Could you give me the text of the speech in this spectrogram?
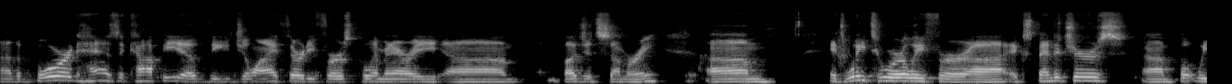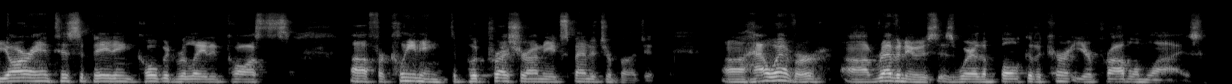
Uh, The board has a copy of the July 31st preliminary um, budget summary. Um, It's way too early for uh, expenditures, uh, but we are anticipating COVID-related costs uh, for cleaning to put pressure on the expenditure budget. Uh, However, uh, revenues is where the bulk of the current year problem lies.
